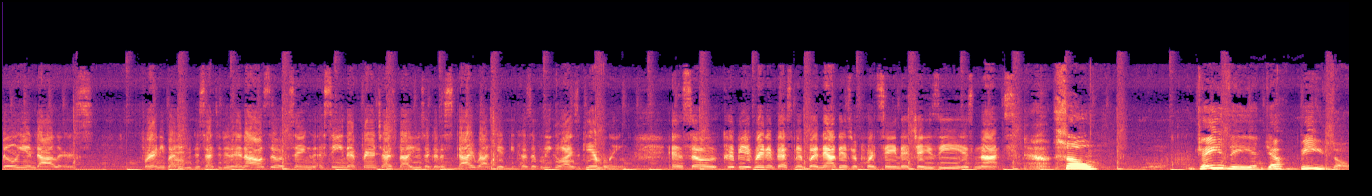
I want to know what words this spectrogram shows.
billion for anybody who decides to do that. And I also am saying, seeing that franchise values are going to skyrocket because of legalized gambling. And so it could be a great investment, but now there's reports saying that Jay-Z is not. So Jay-Z and Jeff Bezos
